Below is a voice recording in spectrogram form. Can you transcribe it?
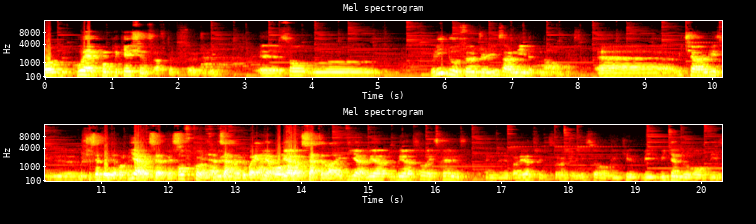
or who have complications after the surgery. Uh, so, uh, redo surgeries are needed now. uh, which are uh, Which is available Yeah, service of course. in Zahra Dubai and yeah, all we are- our satellite. yeah, we are we are so experienced in the bariatric surgery, so we can we, we can do all these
